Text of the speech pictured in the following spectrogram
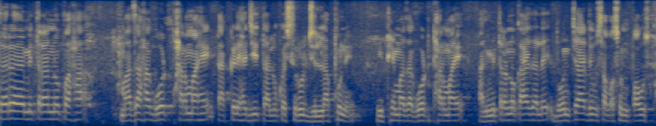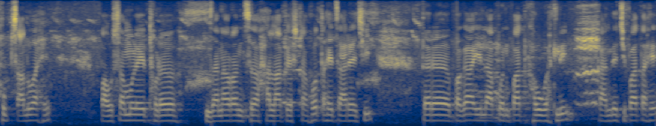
तर मित्रांनो पहा माझा हा गोट फार्म आहे टाकळे हाजी तालुका शिरूर जिल्हा पुणे इथे माझा गोट फार्म आहे. आणि मित्रांनो काय झालं आहे दोन चार दिवसापासून पाऊस खूप चालू आहे. पावसामुळे थोडं जनावरांचं हालापेष्टा होत आहे चाऱ्याची. तर बघा हिला आपण पात खाऊ घातली. कांद्याची पात आहे.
